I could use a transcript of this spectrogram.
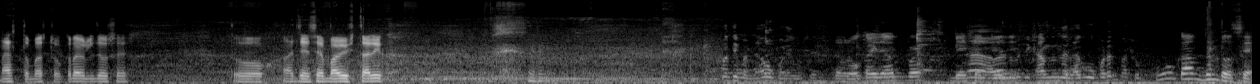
નાસ્તો બાસ્તો કરાવી લીધો છે. તો આજે છે બાવીસ તારીખ. તો રોકાઈ જવું પડે. બે કામ ધંધા લાગવું પડે ને પાછું. શું કામ ધંધો છે?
